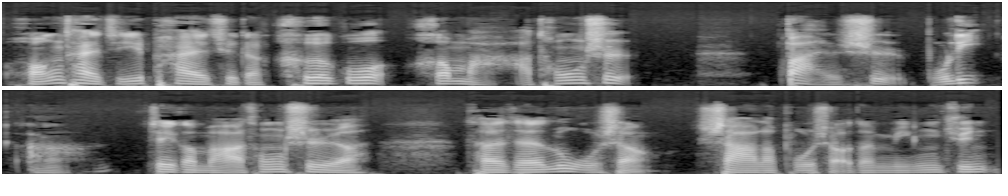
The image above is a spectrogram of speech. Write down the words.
皇太极派去的科郭和马通事办事不力啊。这个马通事啊，他在路上杀了不少的明军，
